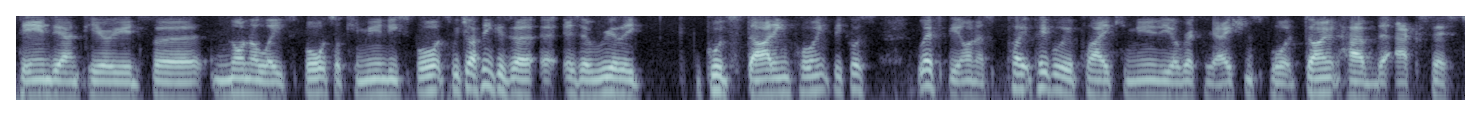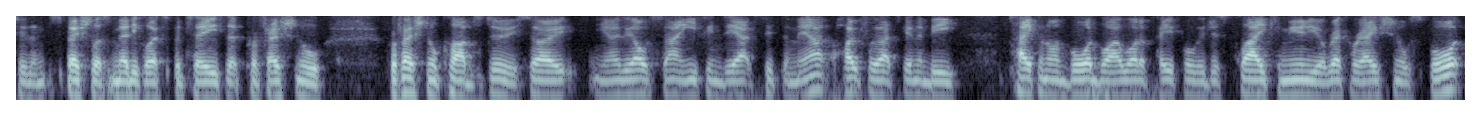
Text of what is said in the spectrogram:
stand down period for non elite sports or community sports, which I think is a is a really good starting point because let's be honest, play, people who play community or recreation sport don't have the access to the specialist medical expertise that professional professional clubs do. So you know the old saying, "If in doubt, sit them out." Hopefully, that's going to be taken on board by a lot of people who just play community or recreational sport.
